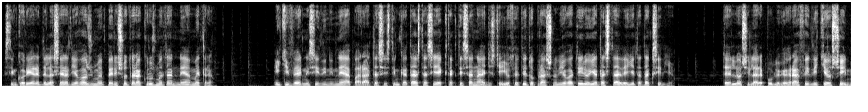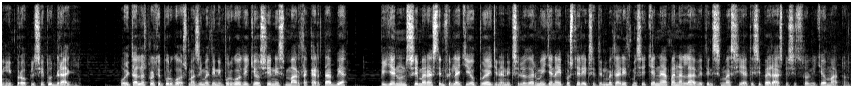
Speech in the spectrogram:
Στην Κορία Ρεντελασέρα διαβάζουμε περισσότερα κρούσματα, νέα μέτρα. Η κυβέρνηση δίνει νέα παράταση στην κατάσταση έκτακτης ανάγκης και υιοθετεί το πράσινο διαβατήριο για τα στάδια για τα ταξίδια. Τέλος, η Λαρεπούμπλικα γράφει δικαιοσύνη, η πρόκληση του Ντράγκη. Ο Ιταλός Πρωθυπουργός μαζί με την Υπουργό Δικαιοσύνης Μάρτα Καρτάμπια πηγαίνουν σήμερα στην φυλακή όπου έγιναν οι ξυλοδαρμοί για να υποστηρίξει την μεταρρύθμιση και να επαναλάβει την σημασία της υπεράσπισης των δικαιωμάτων.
